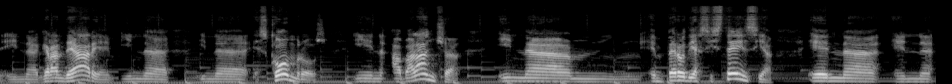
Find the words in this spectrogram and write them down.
en grande área, en, en uh, escombros, en avalancha, en, um, en perro de asistencia, en, en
